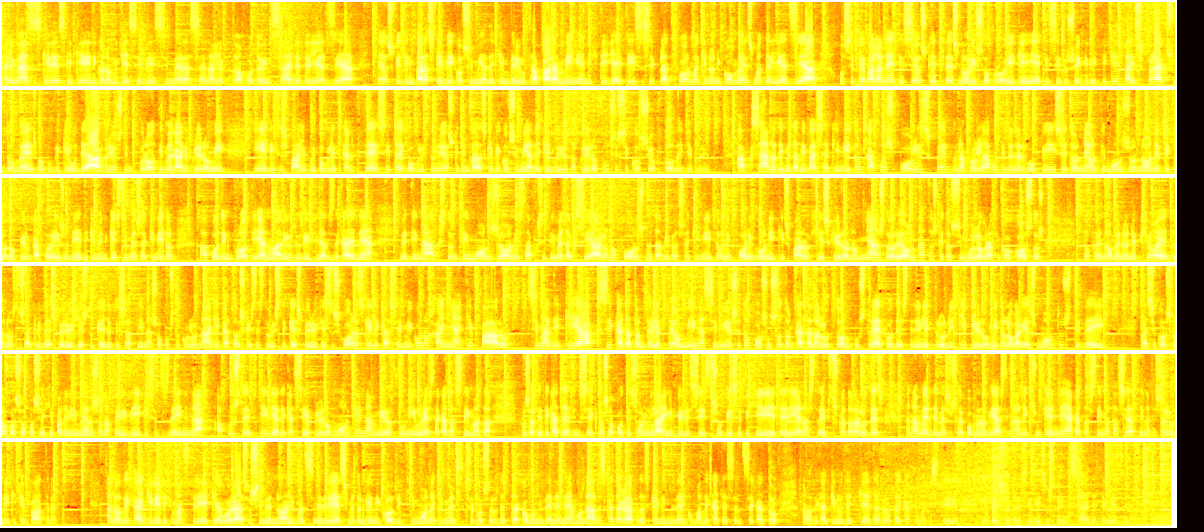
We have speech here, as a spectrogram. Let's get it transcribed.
Καλημέρα σας, κυρίες και κύριοι. Είναι οικονομικές ειδήσεις σήμερα σε ένα λεπτό από το insider.gr. Έως και την Παρασκευή 21 Δεκεμβρίου θα παραμείνει ανοιχτή για αιτήσει η πλατφόρμα κοινωνικόμέρισμα.gr. Όσοι υπέβαλαν αίτηση έως και χθες νωρίς το πρωί και η αίτησή τους εγκρίθηκε, θα εισπράξουν το μέρισμα που δικαιούνται αύριο στην πρώτη μεγάλη πληρωμή. Οι αιτήσεις πάλι που υποβλήθηκαν χθες ή θα υποβληθούν έως και την Παρασκευή 21 Δεκεμβρίου θα πληρωθούν στις 28 Δεκεμβρίου. Αυξάνονται οι μεταβιβάσεις ακινήτων καθώς πολλοί σπέβδουν να προλάβουν την ενεργοποίηση των νέων τιμών ζωνών επί των οποίων καθορίζονται οι αντικειμενικές τιμές ακινήτων από την 1η Ιανουαρίου του 2019. Με την αύξηση των τιμών ζώνης θα αυξηθεί μεταξύ άλλων ο φόρος μεταβίβασης ακινήτων, η φόρη γονική παροχής, κληρονομιάς, δωρεών καθώς και το συμβολογραφικό κόστος. Το φαινόμενο είναι πιο έντονο στις ακριβές περιοχές του κέντρου της Αθήνας, όπως το Κολονάκι, καθώς και στις τουριστικές περιοχές της χώρας και ειδικά σε Μύκονο, Χανιά και Πάρο. Σημαντική αύξηση κατά τον τελευταίο μήνα σημείωσε το ποσοστό των καταναλωτών που στρέφονται στην ηλεκτρονική πληρωμή των λογαριασμών τους στη ΔΕΗ. Βασικός στόχος, όπως έχει επανειλημμένως αναφέρει η διοίκηση της ΔΕΗ, είναι να απλουστευτεί η διαδικασία πληρωμών και να μειωθούν οι ουρές στα καταστήματα. Προς αυτή την κατεύθυνση, εκτός από τις online υπηρεσίες, τις οποίες επιχειρεί η εταιρεία να στρέψει τους καταναλωτές, αναμένεται μέσα στο επόμενο διάστημα να ανοίξουν και νέα καταστήματα σε Αθήνα, Θεσσαλονίκη και Πάτρα. Ανωδικά κινείται η χρηματιστηριακή αγορά στο σημερινό άνοιγμα της συνεδρία με τον γενικό δείκτη να κυμαίνει στι 647,09 μονάδες, καταγράφοντας κέρδη 0,14%. Ανωδικά κινούνται και τα ευρωπαϊκά χρηματιστήρια. Για περισσότερες ειδήσεις στο insider.gr.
